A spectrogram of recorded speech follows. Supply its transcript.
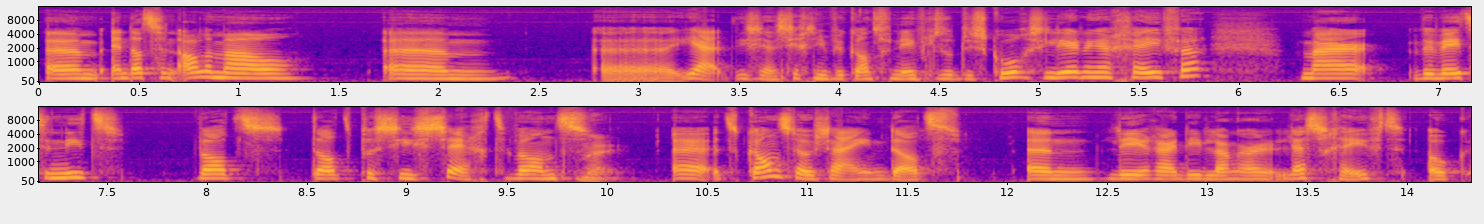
En dat zijn allemaal, uh, ja, die zijn significant van invloed op die scores die leerlingen geven. Maar we weten niet wat dat precies zegt. Want Nee. uh, het kan zo zijn dat een leraar die langer les geeft ook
